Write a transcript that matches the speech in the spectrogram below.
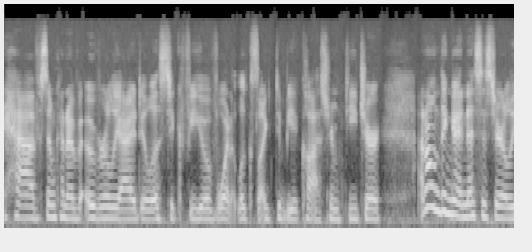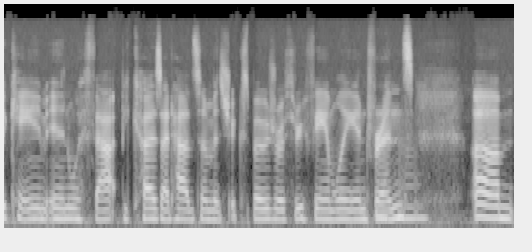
have some kind of overly idealistic view of what it looks like to be a classroom teacher. I don't think I necessarily came in with that because I'd had so much exposure through family and friends. Um,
